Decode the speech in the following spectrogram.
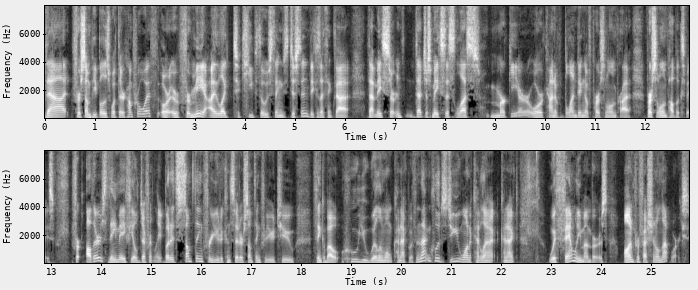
that for some people is what they're comfortable with or, or, for me i like to keep those things distant because i think that that makes certain that just makes this less murkier or kind of blending of personal and pri- personal and public space. For others they may feel differently but it's something for you to consider something for you to think about who you will and won't connect with. And that includes do you want to connect with family members on professional networks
